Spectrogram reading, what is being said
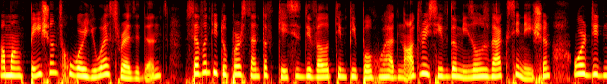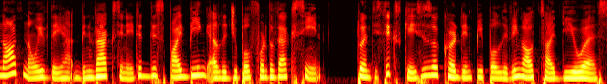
Among patients who were US residents, 72% of cases developed in people who had not received the measles vaccination or did not know if they had been vaccinated despite being eligible for the vaccine. 26 cases occurred in people living outside the US.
